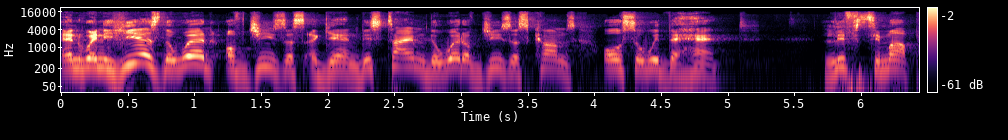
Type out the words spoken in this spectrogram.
And when he hears the word of Jesus again, this time the word of Jesus comes also with the hand, lifts him up,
